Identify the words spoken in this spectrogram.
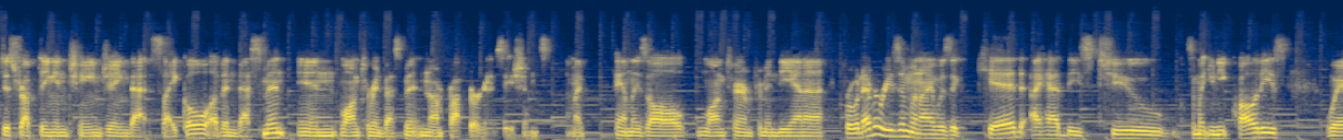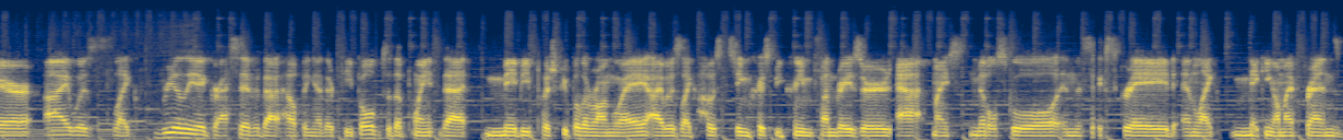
disrupting and changing that cycle of investment in long term investment in nonprofit organizations. My family's all long term from Indiana. For whatever reason, when I was a kid, I had these two somewhat unique qualities where I was like really aggressive about helping other people to the point that maybe pushed people the wrong way. I was like hosting Krispy Kreme fundraisers at my middle school in the sixth grade and like making all my friends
